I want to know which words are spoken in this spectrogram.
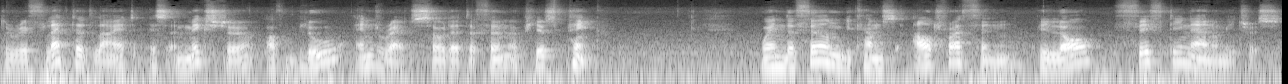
the reflected light is a mixture of blue and red so that the film appears pink. When the film becomes ultra thin, below 50 nanometers,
